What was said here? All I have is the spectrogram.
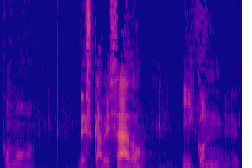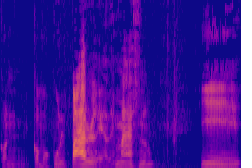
como descabezado y con, con- como culpable además, ¿no? Y,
